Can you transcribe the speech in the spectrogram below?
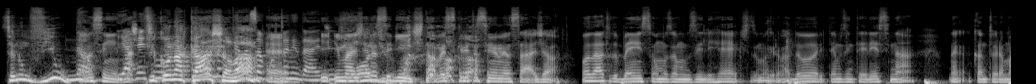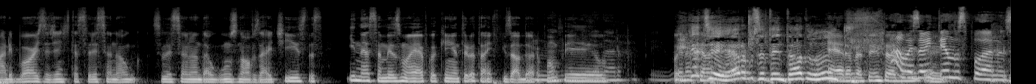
Você não viu? Não. assim, e a na- gente ficou na caixa lá? É, imagina ódio. o seguinte, estava escrito assim a mensagem, ó. Olá, tudo bem? Somos a Muzile Records, uma gravadora, e temos interesse na, na cantora Mari Borges. A gente está selecionando, selecionando alguns novos artistas. E nessa mesma época, quem entrou tá Isadora Pompeu. Isadora Pompeu. Foi Quer naquela... dizer, era pra você ter entrado antes. Era pra ter entrado Ah, mas eu muito entendo antes. os planos.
